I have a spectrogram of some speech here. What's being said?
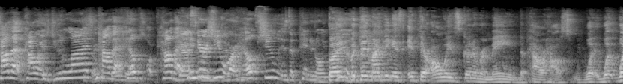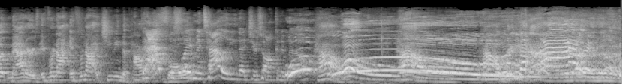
how that power is utilized and how that helps, or how that That's hinders you or helps you is dependent on But you. but but then my thing is, if they're always gonna remain the powerhouse, what what what matters if we're not if we're not achieving the powerhouse that's the slave mentality that you're talking about. How? Whoa! How? How? Break it down.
